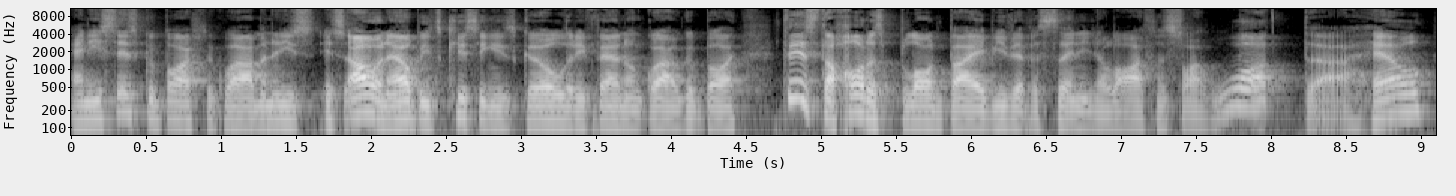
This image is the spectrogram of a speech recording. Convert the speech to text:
and he says goodbye to Guam, and he's it's Owen Albie's kissing his girl that he found on Guam goodbye. There's the hottest blonde babe you've ever seen in your life, and it's like, what the hell?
